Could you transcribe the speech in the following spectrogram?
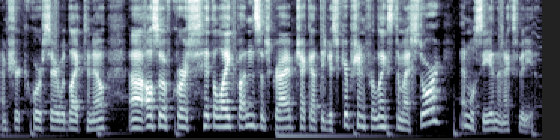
I'm sure Corsair would like to know. Uh, also, of course, hit the like button, subscribe, check out the description for links to my store, and we'll see you in the next video.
